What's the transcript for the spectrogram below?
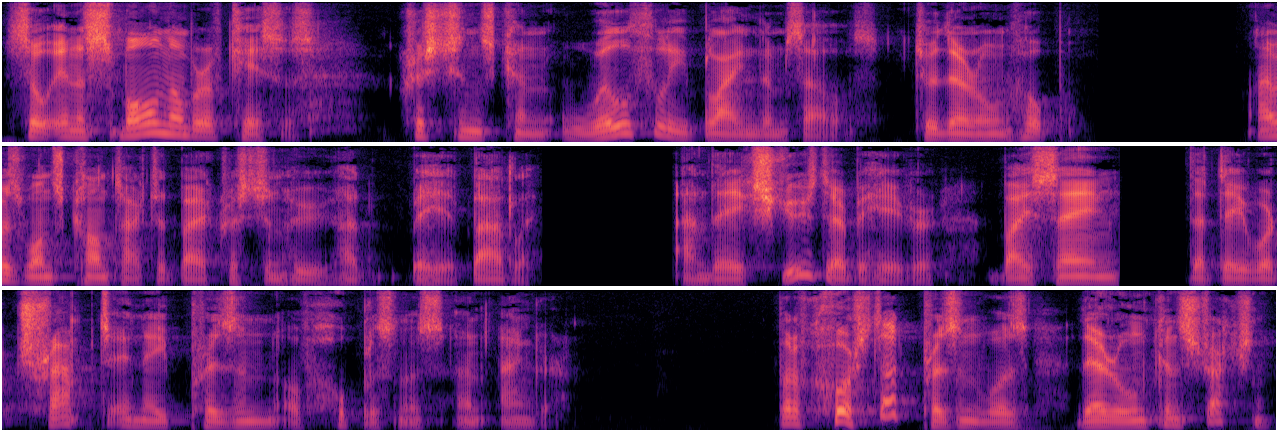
So, in a small number of cases, Christians can willfully blind themselves to their own hope. I was once contacted by a Christian who had behaved badly and they excused their behaviour by saying that they were trapped in a prison of hopelessness and anger. But of course, that prison was their own construction.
